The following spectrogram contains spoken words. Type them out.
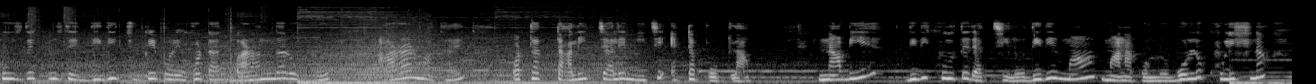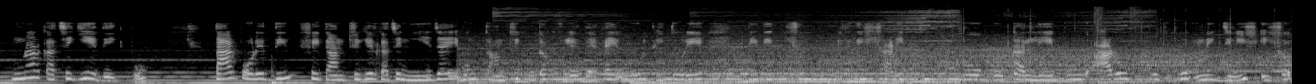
খুঁজতে খুঁজতে দিদির চোখে পড়ে হঠাৎ বারান্দার ওপর আড়ার মাথায় অর্থাৎ টালির চালের নিচে একটা পোটলা। নাবিয়ে দিদি খুলতে যাচ্ছিল। দিদির মা মানা করল, বলল, খুলিস না, উনার কাছে গিয়ে দেখব। তারপরের দিন সেই তান্ত্রিকের কাছে নিয়ে যায় এবং তান্ত্রিক ওটা খুলে দেখায় ওর ভিতরে দিদির চুল, দিদির শাড়ির গোটা লেবু আরও অনেক জিনিস এইসব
